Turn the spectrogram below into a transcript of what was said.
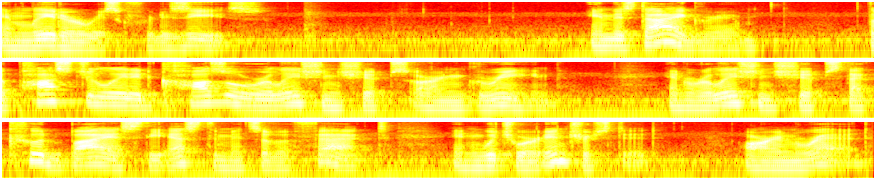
and later risk for disease. In this diagram, the postulated causal relationships are in green, and relationships that could bias the estimates of effect in which we're interested are in red.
